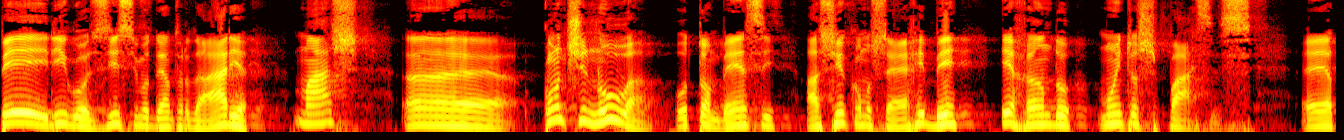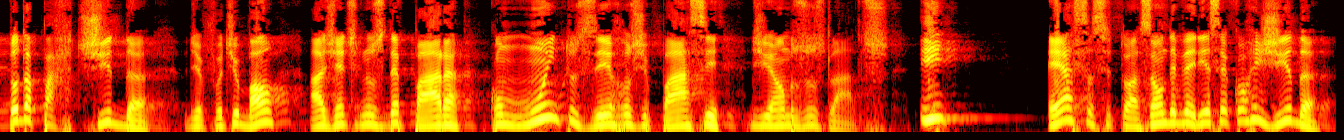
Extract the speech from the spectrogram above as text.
perigosíssimo dentro da área, mas uh, continua o Tombense, assim como o CRB, errando muitos passes. É, toda partida de futebol, a gente nos depara com muitos erros de passe de ambos os lados. E essa situação deveria ser corrigida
